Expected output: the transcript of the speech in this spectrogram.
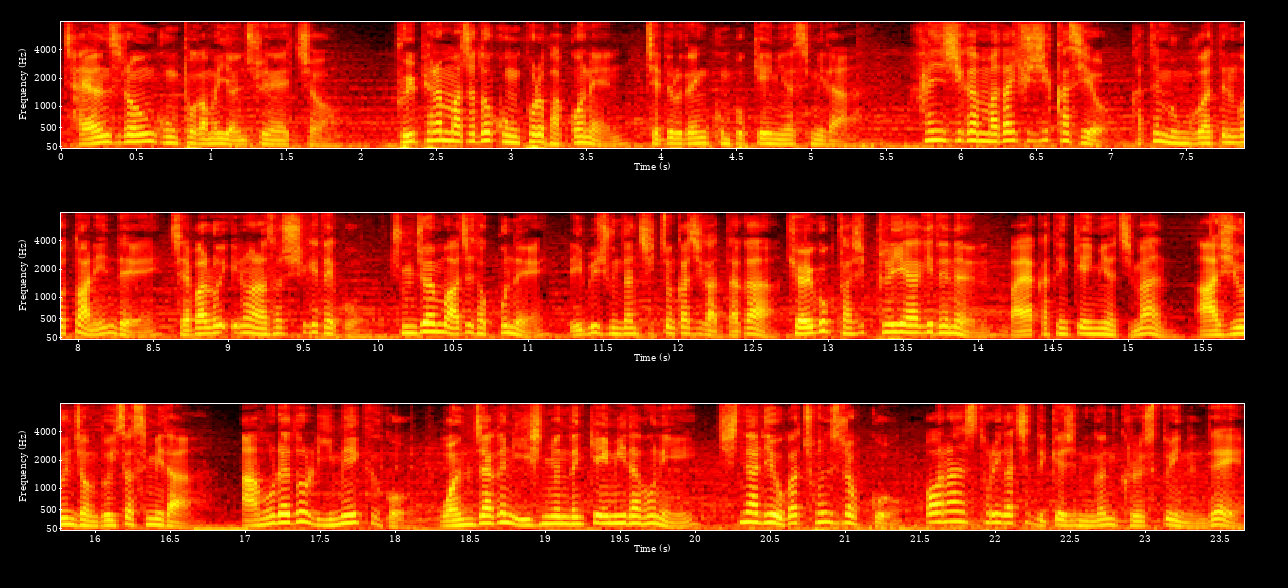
자연스러운 공포감을 연출해냈죠. 불편함마저도 공포로 바꿔낸 제대로 된 공포 게임이었습니다. 한 시간마다 휴식하세요 같은 문구가 뜨는 것도 아닌데 제 발로 일어나서 쉬게 되고 중절모아제 덕분에 리뷰 중단 직전까지 갔다가 결국 다시 플레이하게 되는 마약 같은 게임이었지만 아쉬운 점도 있었습니다. 아무래도 리메이크고 원작은 20년 된 게임이다 보니 시나리오가 촌스럽고 뻔한 스토리 같이 느껴지는 건 그럴 수도 있는데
